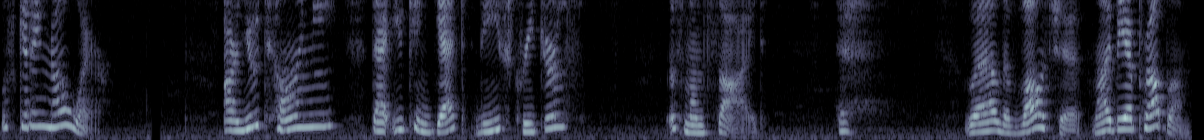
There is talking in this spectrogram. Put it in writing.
was getting nowhere. Are you telling me that you can get these creatures? Rosamond sighed. well, the vulture might be a problem.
